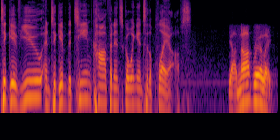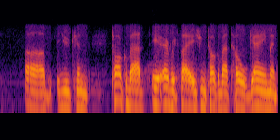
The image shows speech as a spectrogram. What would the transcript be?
to give you and to give the team confidence going into the playoffs? Yeah, not really. Uh, you can talk about every phase. You can talk about the whole game and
